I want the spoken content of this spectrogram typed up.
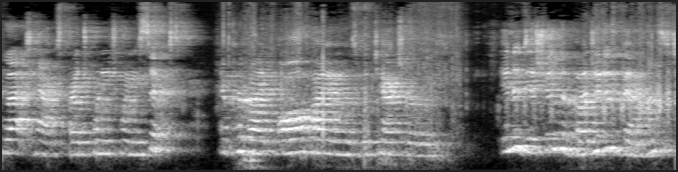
flat tax by 2026 and provide all Iowans with tax relief. In addition, the budget is balanced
